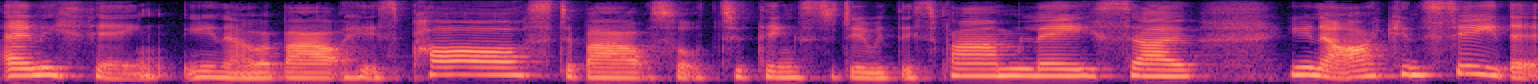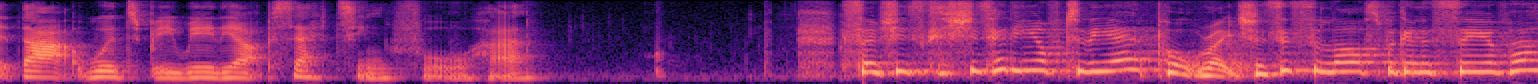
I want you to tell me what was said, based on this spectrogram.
anything, you know, about his past, about sort of things to do with this family. So, you know, I can see that that would be really upsetting for her. So she's she's heading off to the airport, Rachel. Is this the last we're going to see of her?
